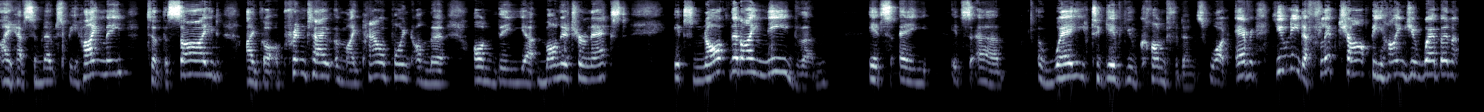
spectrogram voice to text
I have some notes behind me to the side. I've got a printout of my PowerPoint on the on the uh, monitor next. It's not that I need them. It's a it's a, a way to give you confidence. Whatever you need a flip chart behind your webinar,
